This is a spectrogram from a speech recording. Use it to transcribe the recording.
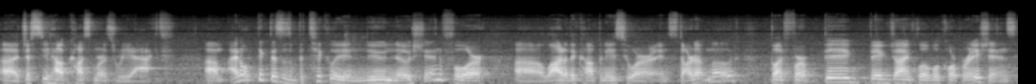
uh, just see how customers react. Um, I don't think this is a particularly new notion for uh, a lot of the companies who are in startup mode, but for big, big, giant global corporations,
